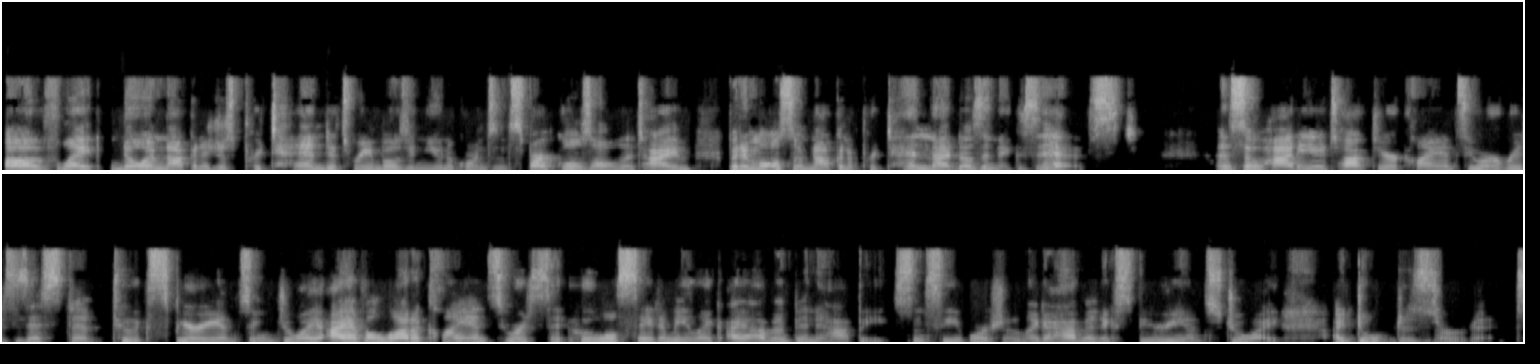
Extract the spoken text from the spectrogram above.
of like no i'm not going to just pretend it's rainbows and unicorns and sparkles all the time but i'm also not going to pretend that doesn't exist And so, how do you talk to your clients who are resistant to experiencing joy? I have a lot of clients who are who will say to me, like, "I haven't been happy since the abortion. Like, I haven't experienced joy. I don't deserve it."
